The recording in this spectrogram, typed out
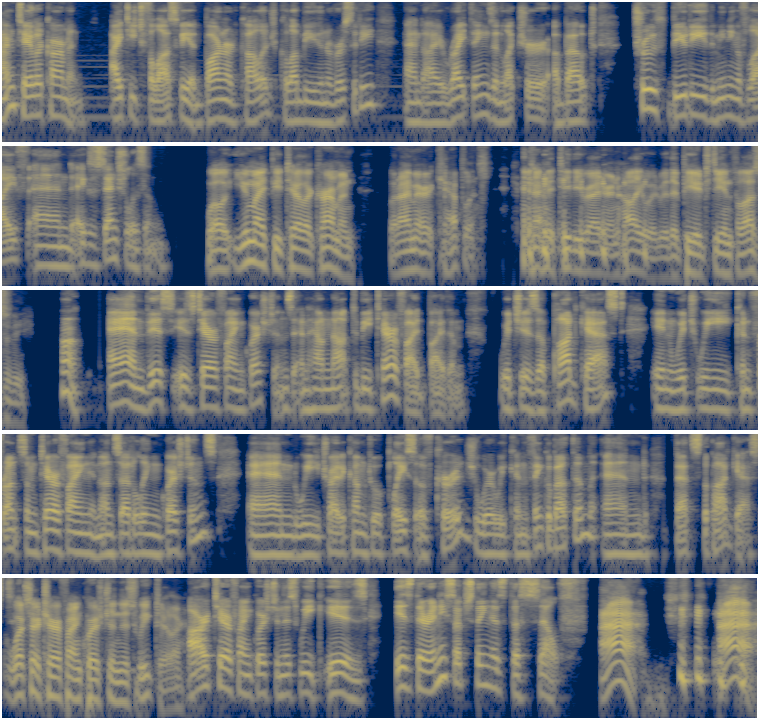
I'm Taylor Carman. I teach philosophy at Barnard College, Columbia University, and I write things and lecture about truth, beauty, the meaning of life, and existentialism. Well, you might be Taylor Carman, but I'm Eric Kaplan, and I'm a TV writer in Hollywood with a PhD in philosophy. Huh. And this is Terrifying Questions and How Not to Be Terrified by Them, which is a podcast in which we confront some terrifying and unsettling questions and we try to come to a place of courage where we can think about them. And that's the podcast. What's our terrifying question this week, Taylor? Our terrifying question this week is Is there any such thing as the self? Ah, ah,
